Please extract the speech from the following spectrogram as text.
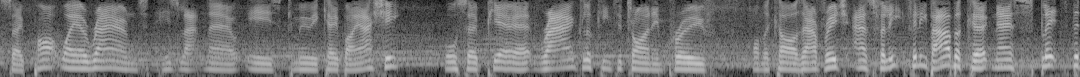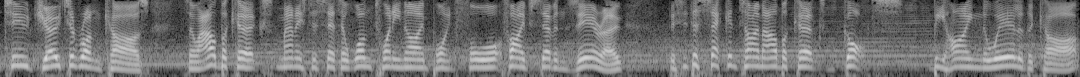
So, part way around his lap now is Kamui Kobayashi. Also, Pierre Ragues looking to try and improve on the car's average as Filipe Albuquerque now splits the two Jota run cars. So Albuquerque's managed to set a 129.4570. This is the second time Albuquerque's got behind the wheel of the car.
